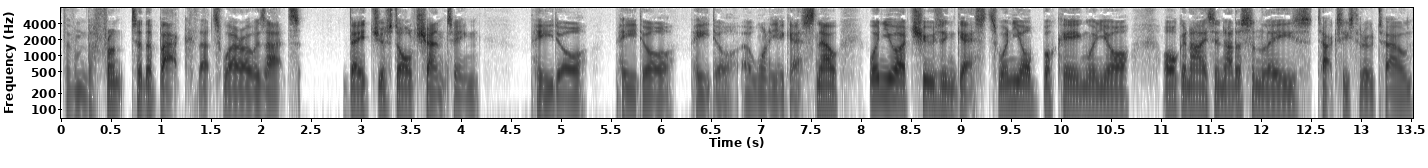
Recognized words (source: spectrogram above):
from the front to the back. That's where I was at. They're just all chanting, "Pedo, pedo, pedo" at one of your guests. Now, when you are choosing guests, when you're booking, when you're organising Addison Lee's taxis through town,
